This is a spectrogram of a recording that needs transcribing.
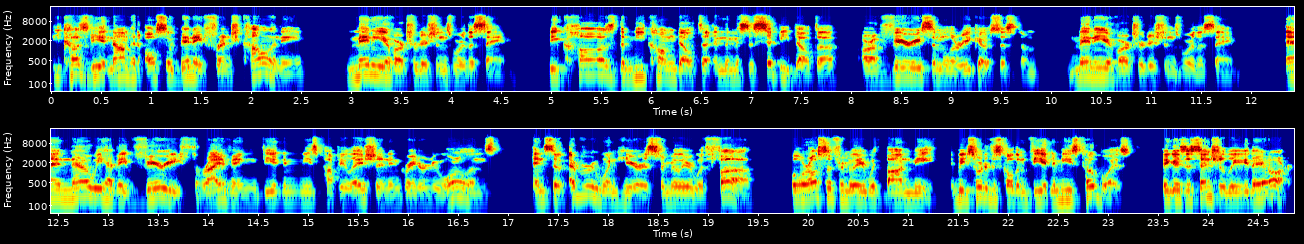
because Vietnam had also been a French colony, many of our traditions were the same. Because the Mekong Delta and the Mississippi Delta are a very similar ecosystem, many of our traditions were the same. And now we have a very thriving Vietnamese population in Greater New Orleans. And so everyone here is familiar with pho, but we're also familiar with banh mi. We sort of just call them Vietnamese po' boys because essentially they are.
